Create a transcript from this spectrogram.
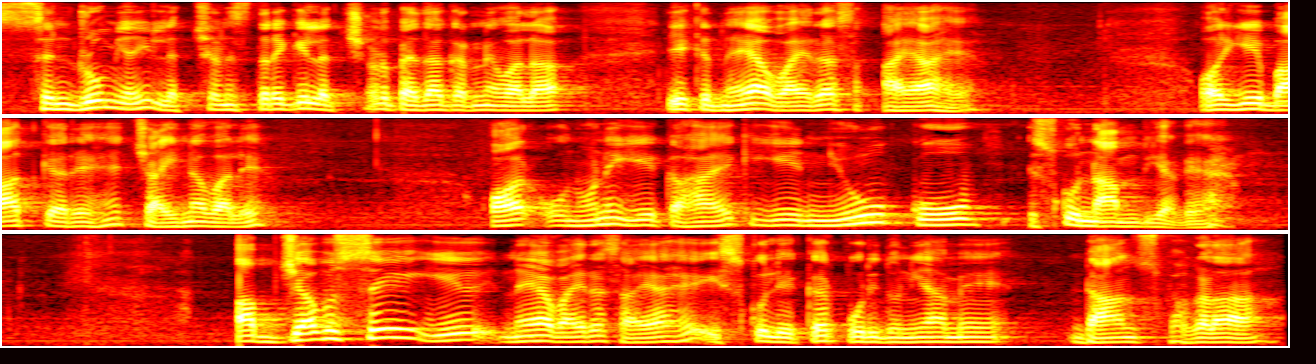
सिंड्रोम यानी लक्षण, इस तरह के लक्षण पैदा करने वाला एक नया वायरस आया है। और ये बात कह रहे हैं चाइना वाले। और उन्होंने ये कहा है कि ये न्यू कोव, इसको नाम दिया गया है। अब जब से ये नया वायरस आया है, इसको लेकर पूरी दुनिया में डांस, भगड़ा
